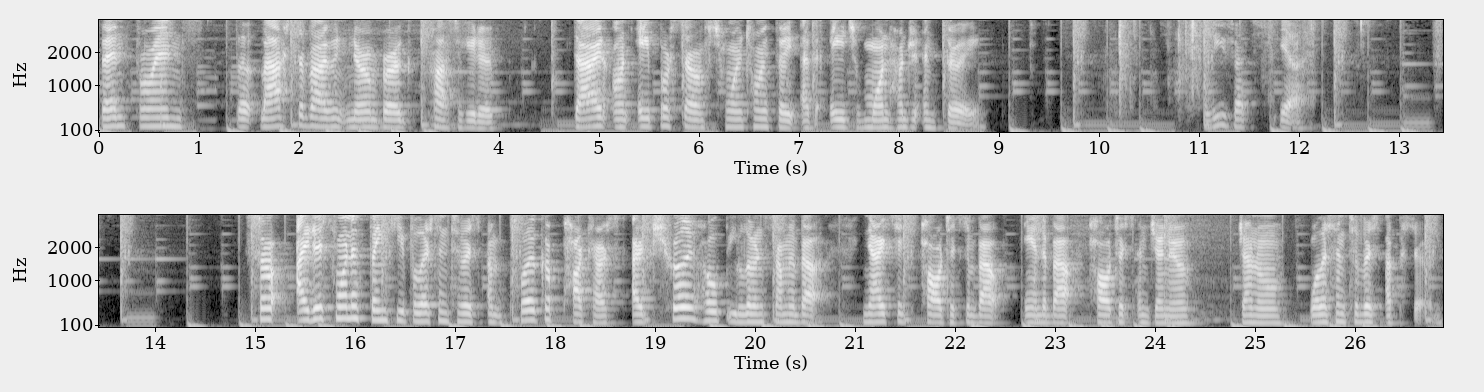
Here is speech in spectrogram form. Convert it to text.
Ben Ferencz, the last surviving Nuremberg prosecutor, died on April 7th, 2023, at the age of 103. I believe that's, yeah. So, I just want to thank you for listening to this um, political podcast. I truly hope you learned something about United States politics about and about politics in general. General, will listen to this episode.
